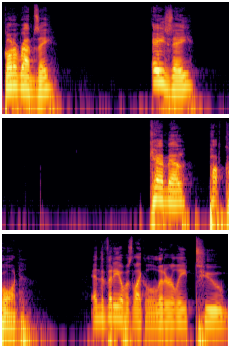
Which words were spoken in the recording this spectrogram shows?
"Gordon Ramsay, easy, caramel popcorn," and the video was like literally two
